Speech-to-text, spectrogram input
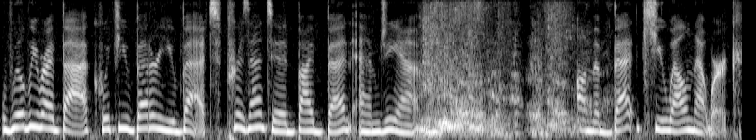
We'll be right back with You Better You Bet, presented by BetMGM on the BetQL network.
